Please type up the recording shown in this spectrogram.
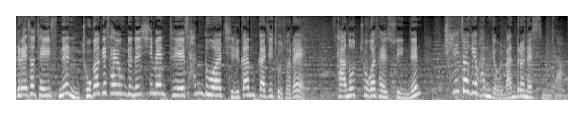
그래서 제이슨은 조각에 사용되는 시멘트의 산도와 질감까지 조절해 산호초가 살 수 있는 최적의 환경을 만들어냈습니다.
